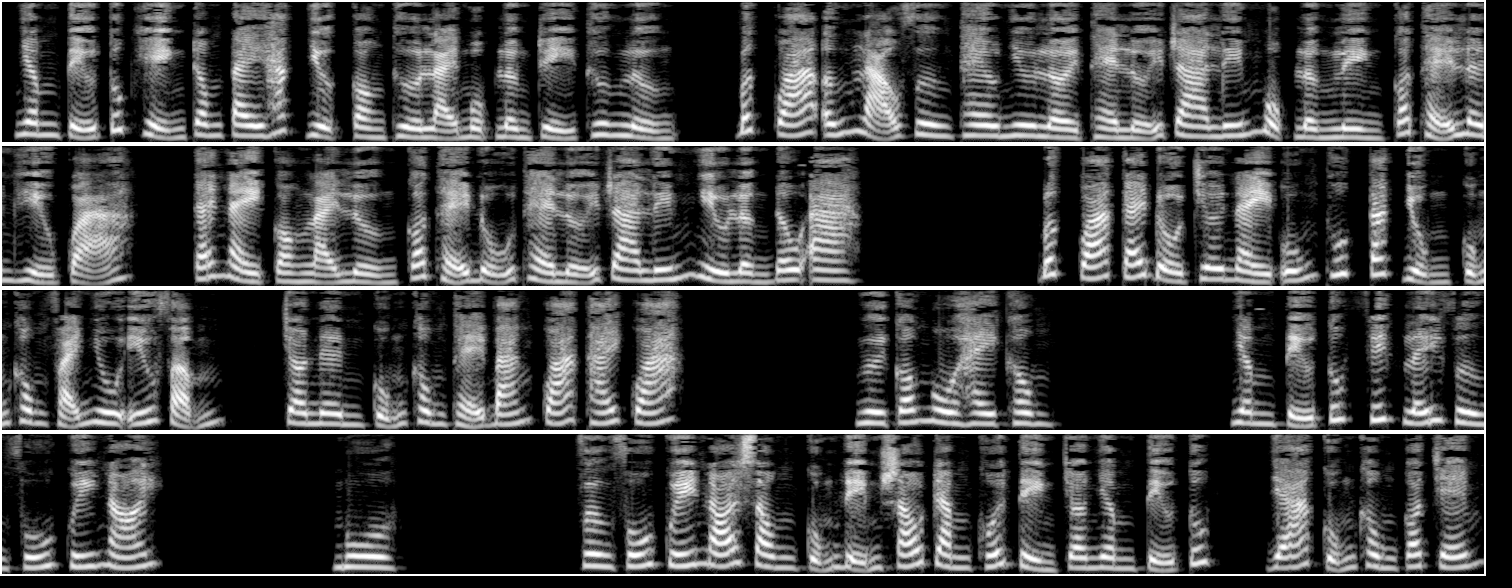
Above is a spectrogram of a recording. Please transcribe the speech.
Nhâm tiểu túc hiện trong tay hắc dược còn thừa lại một lần trị thương lượng, bất quá ấn lão vương theo như lời thè lưỡi ra liếm một lần liền có thể lên hiệu quả, cái này còn lại lượng có thể đủ thè lưỡi ra liếm nhiều lần đâu a. Bất quá cái đồ chơi này uống thuốc tác dụng cũng không phải nhu yếu phẩm, cho nên cũng không thể bán quá thái quá. Ngươi có mua hay không? Nhâm tiểu túc viết lấy Vương Phú Quý nói. Mua. Vương Phú Quý nói xong cũng điểm 600 khối tiền cho Nhâm tiểu túc, giá cũng không có chém.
